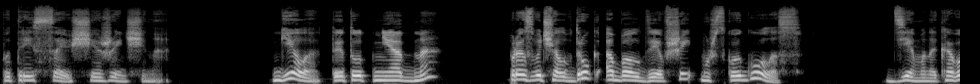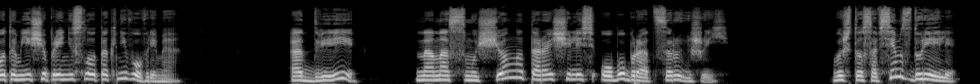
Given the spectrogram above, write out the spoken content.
Потрясающая женщина. «Гела, ты тут не одна?» Прозвучал вдруг обалдевший мужской голос. «Демоны, кого там еще принесло так не вовремя?» От двери на нас смущенно таращились оба братца рыжий. «Вы что, совсем сдурели?»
